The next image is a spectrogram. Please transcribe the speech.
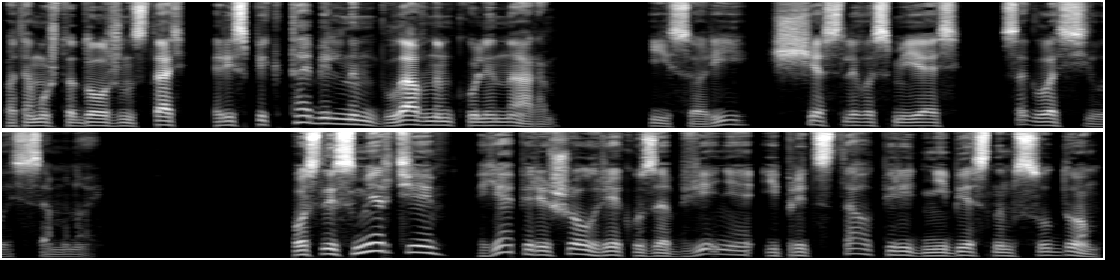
потому что должен стать респектабельным главным кулинаром. И Сори, счастливо смеясь, согласилась со мной. После смерти я перешел реку забвения и предстал перед небесным судом,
